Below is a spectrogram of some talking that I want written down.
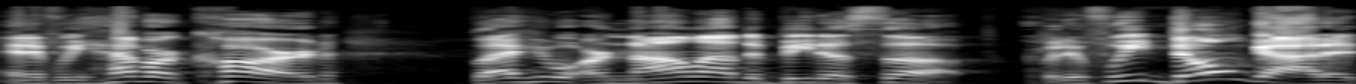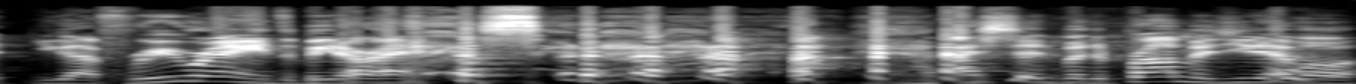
if we have our card, black people are not allowed to beat us up. But if we don't got it, you got free reign to beat our ass. I said, but the problem is you'd have a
